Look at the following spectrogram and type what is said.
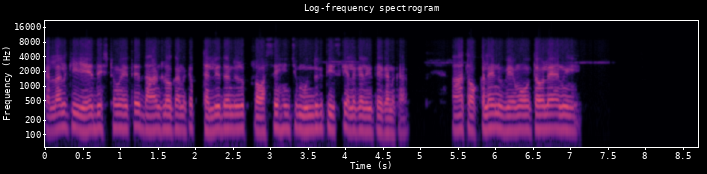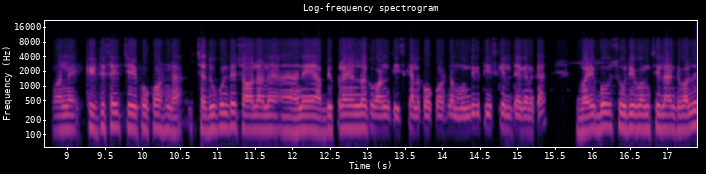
పిల్లలకి ఏది ఇష్టమైతే దాంట్లో కనుక తల్లిదండ్రులు ప్రోత్సహించి ముందుకు తీసుకెళ్ళగలిగితే కనుక ఆ తొక్కలే నువ్వేమవుతావులే అని వాళ్ళని క్రిటిసైజ్ చేయకోకుండా చదువుకుంటే చాలు అనే అనే అభిప్రాయంలోకి వాళ్ళని తీసుకెళ్ళకోకుండా ముందుకు తీసుకెళ్తే కనుక వైభవ్ సూర్యవంశీ లాంటి వాళ్ళు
